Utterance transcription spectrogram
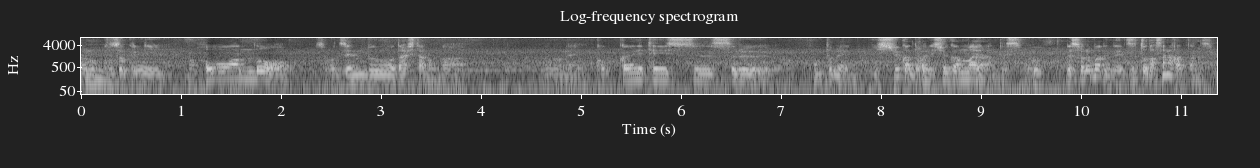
あの姑息に、法案のその全文を出したのがあの、ね、国会に提出する本当ね1週間とか2週間前なんですよ。でそれまでねずっと出さなかったんですよ。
